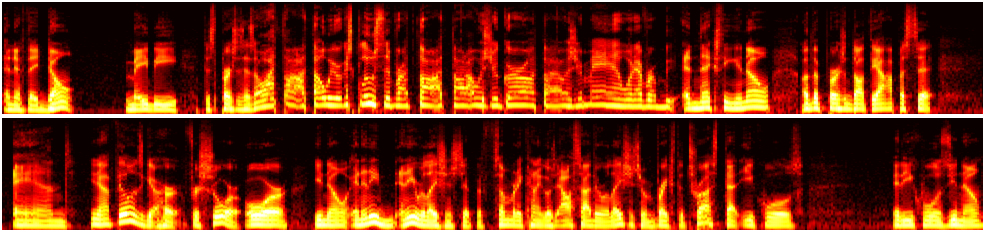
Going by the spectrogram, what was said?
And if they don't, maybe this person says, "Oh, I thought I thought we were exclusive, or I thought I thought I was your girl, I thought I was your man, whatever." And next thing you know, other person thought the opposite, and you know feelings get hurt for sure. Or you know, in any any relationship, if somebody kind of goes outside the relationship and breaks the trust, that equals it equals you know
